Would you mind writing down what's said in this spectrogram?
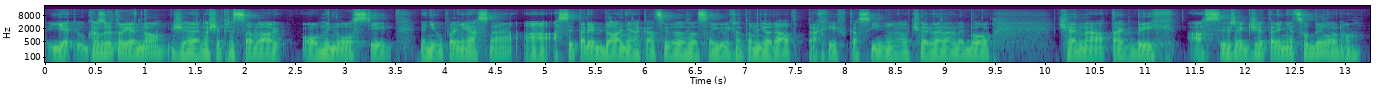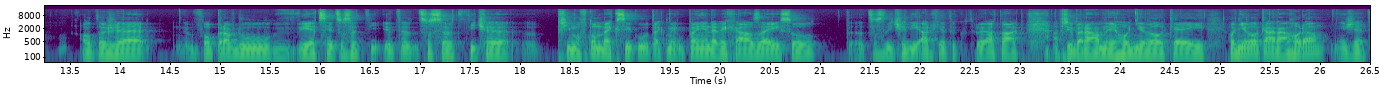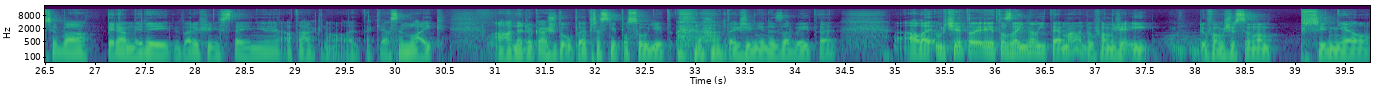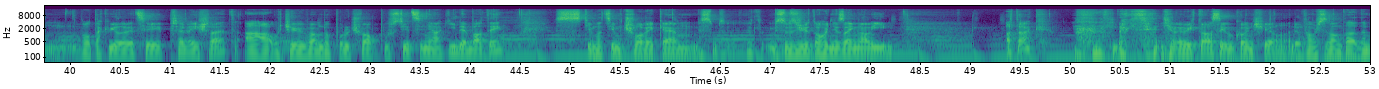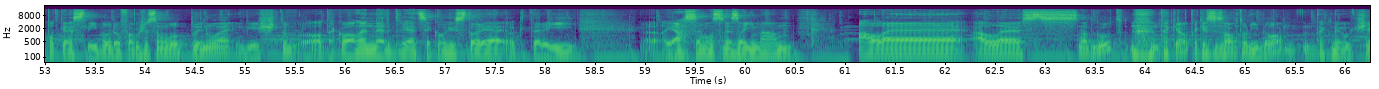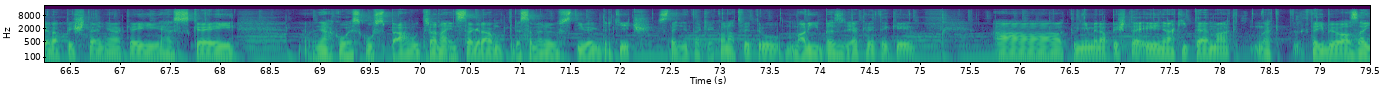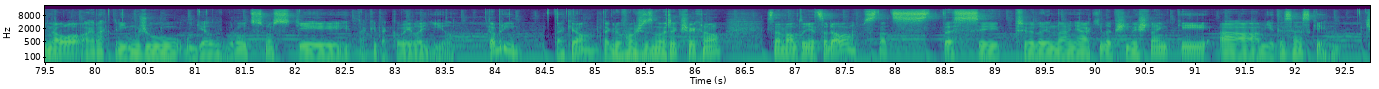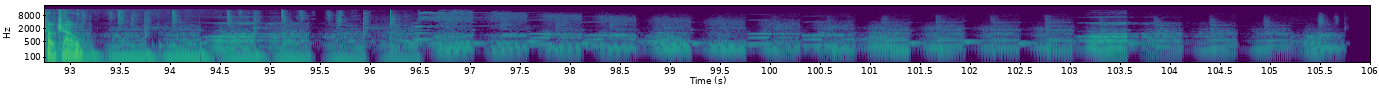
je, ukazuje to jedno, že naše představa o minulosti není úplně jasná a asi tady byla nějaká civilizace, kdybych na to měl dát prachy v kasínu, jo, červená nebo černá, tak bych asi řekl, že tady něco bylo, no. O to, že opravdu věci, co se, tý, co se týče přímo v tom Mexiku, tak mi úplně nevycházejí, jsou co se týče té tý architektury a tak. A připadá mi hodně, velký, hodně velká náhoda, že třeba pyramidy vypadají všechny stejně a tak, no, ale tak já jsem like a nedokážu to úplně přesně posoudit, takže mě nezabijte. Ale určitě to, je to zajímavý téma, doufám, že i doufám, že jsem vám přiměl o takovéhle věci přemýšlet a určitě bych vám doporučoval pustit si nějaký debaty s tímhle tím člověkem. Myslím si, myslím si, že je to hodně zajímavý. A tak, tak tím bych to asi ukončil. Doufám, že se vám ten podcast líbil. Doufám, že jsem mluvil plynule, i když to byla taková nerd věc jako historie, o který eh, já se moc nezajímám. Ale, ale snad good. tak jo, tak jestli se vám to líbilo, tak mi určitě napište nějaký hezký nějakou hezkou zprávu třeba na Instagram, kde se jmenuji Stevek Drtič, stejně tak jako na Twitteru, malý bez diakritiky a klidně mi napište i nějaký téma, na který by vás zajímalo a na který můžu udělat v budoucnosti taky takový díl. Dobrý, tak jo, tak doufám, že jsem to řekl všechno. Jsem vám to něco dal, snad jste si přivedli na nějaký lepší myšlenky a mějte se hezky. Čau čau.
